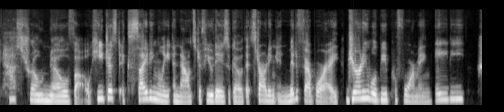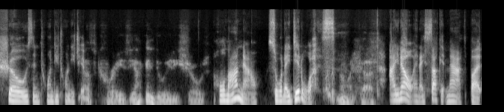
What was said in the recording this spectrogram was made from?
Castronovo. He just excitingly announced a few days ago that starting in mid-February, Journey will be performing 80 shows in 2022. That's crazy. I can do 80 shows. Hold on now. So what I did was Oh my God. I know, and I suck at math, but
